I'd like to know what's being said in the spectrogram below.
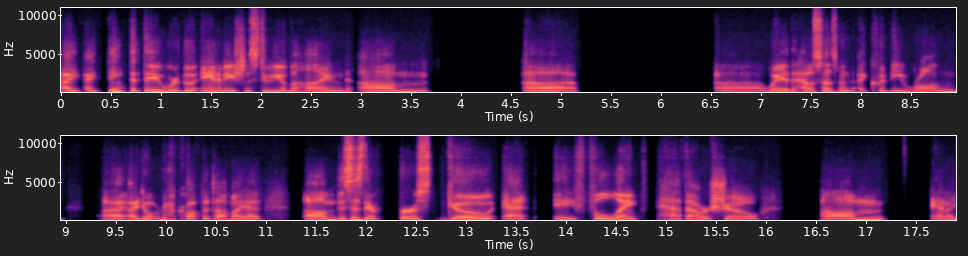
I I think that they were the animation studio behind um, uh, uh, Way of the House Husband. I could be wrong. I, I don't remember off the top of my head. Um, this is their first go at a full length half hour show. Um, and I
